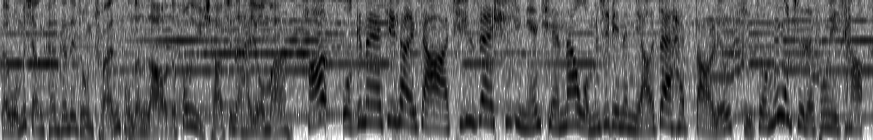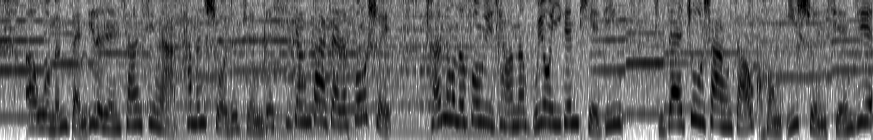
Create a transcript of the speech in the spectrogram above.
哎，我们想看看那种传统的老的风雨桥，现在还有吗？好，我跟大家介绍一下啊，其实，在十几年前呢，我们这边的苗寨还保留几座木质的风雨桥。呃，我们本地的人相信啊，他们锁着整个西江大寨的风水。传统的风雨桥呢，不用一根铁钉，只在柱上凿孔，以榫衔接。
